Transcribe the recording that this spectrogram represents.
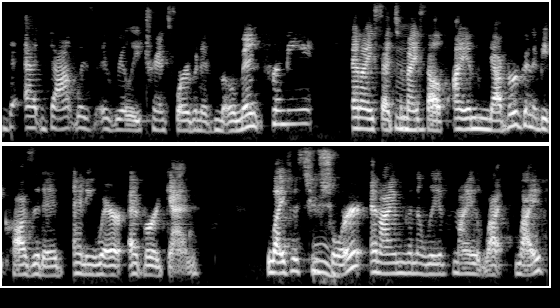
th- at, that was a really transformative moment for me. And I said to Mm. myself, I am never going to be closeted anywhere ever again. Life is too Mm. short, and I'm going to live my li- life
